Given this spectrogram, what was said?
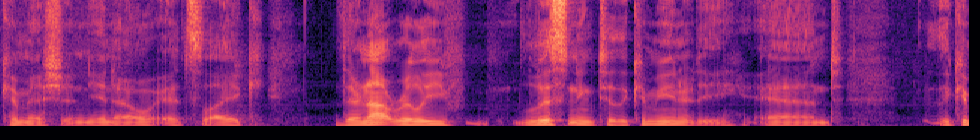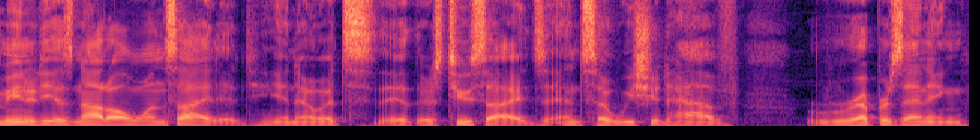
commission, you know. It's like they're not really listening to the community and the community is not all one-sided. You know, it's it, there's two sides, and so we should have representing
